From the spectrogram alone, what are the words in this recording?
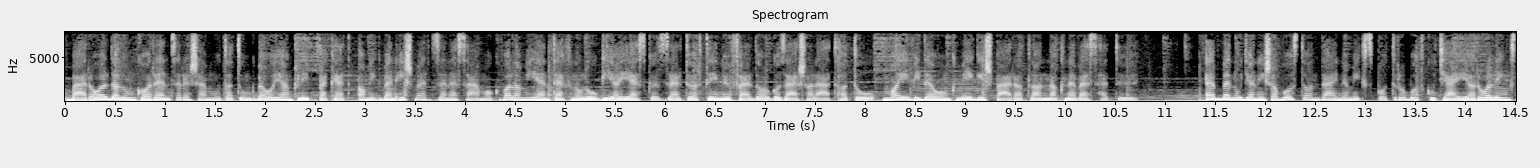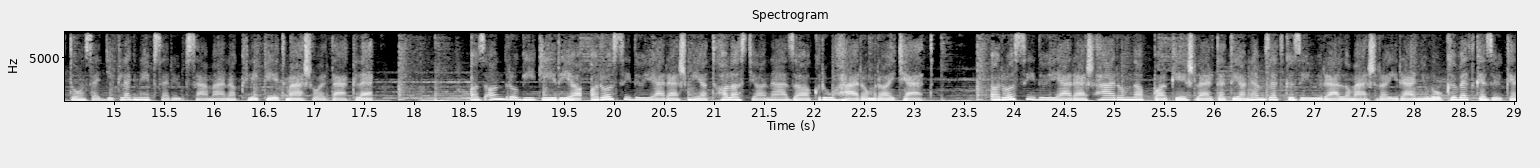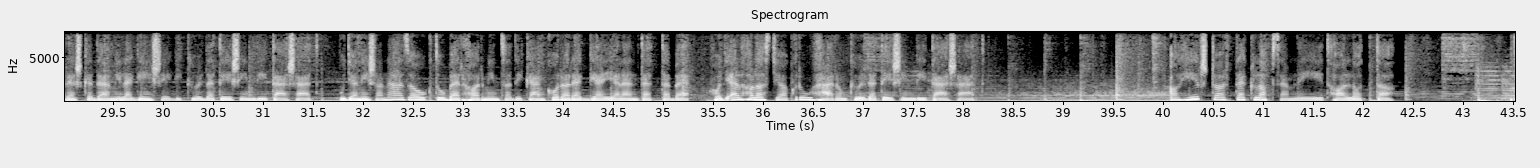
Bár oldalunkon rendszeresen mutatunk be olyan klippeket, amikben ismert zeneszámok valamilyen technológiai eszközzel történő feldolgozása látható, mai videónk mégis páratlannak nevezhető. Ebben ugyanis a Boston Dynamics Spot robotkutyái a Rolling Stones egyik legnépszerűbb számának klipjét másolták le. Az Androgik írja, a rossz időjárás miatt halasztja a NASA a Crew 3 rajtját a rossz időjárás három nappal késlelteti a nemzetközi űrállomásra irányuló következő kereskedelmi legénységi küldetés indítását, ugyanis a NASA október 30-án kora reggel jelentette be, hogy elhalasztja a Crew 3 küldetés indítását. A hírstartek lapszemléjét hallotta.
